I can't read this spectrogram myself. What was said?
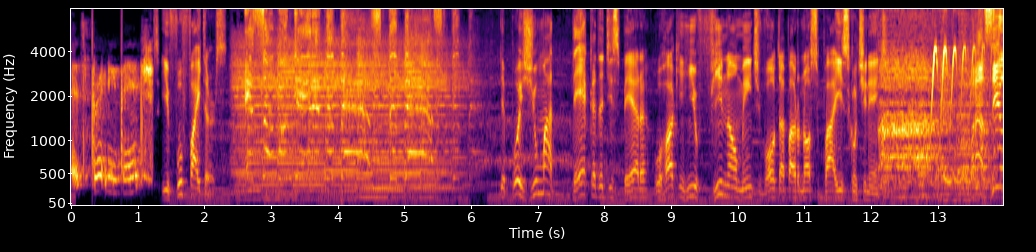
It's Britney, bitch. e Foo Fighters. Depois de uma década de espera, o Rock in Rio finalmente volta para o nosso país continente. Brasil!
